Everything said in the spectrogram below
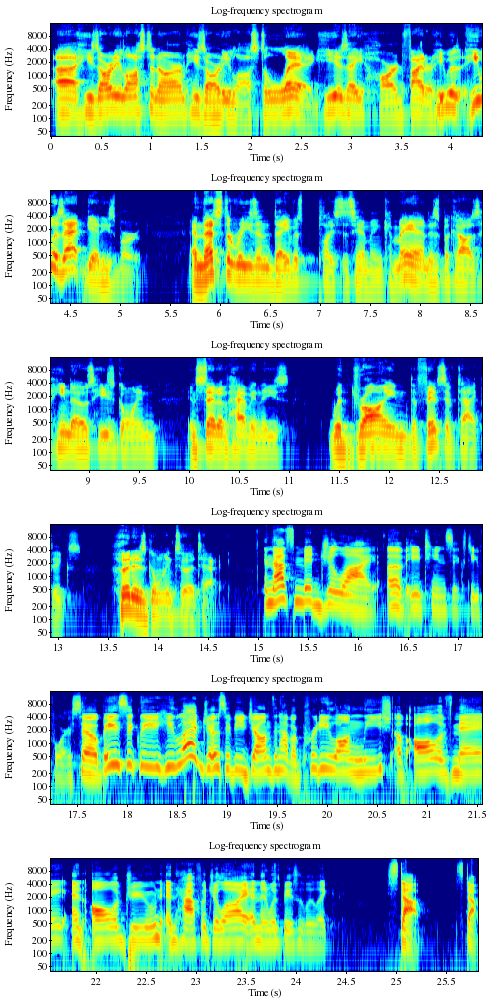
Uh, he's already lost an arm. He's already lost a leg. He is a hard fighter. He was he was at Gettysburg, and that's the reason Davis places him in command is because he knows he's going instead of having these withdrawing defensive tactics, Hood is going to attack. And that's mid July of 1864. So basically, he let Joseph E. Johnson have a pretty long leash of all of May and all of June and half of July, and then was basically like, stop, stop.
